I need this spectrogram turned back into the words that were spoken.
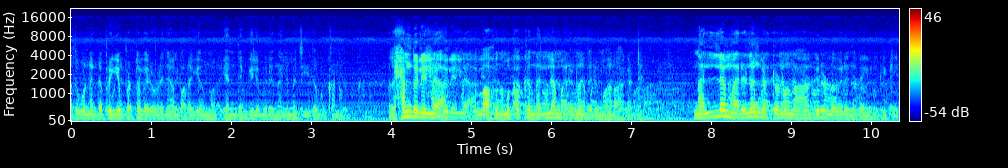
അതുകൊണ്ട് എന്റെ പ്രിയപ്പെട്ടവരോട് ഞാൻ പറയുന്നു എന്തെങ്കിലും ഒരു നന്മ ചെയ്തു വെക്കണം. അലഹമില്ല അള്ളാഹു നമുക്കൊക്കെ നല്ല മരണം തരുമാറാകട്ടെ. നല്ല മരണം കിട്ടണമെന്ന് ആഗ്രഹമുള്ളവരെന്ന് കൈവക്കിക്കുക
